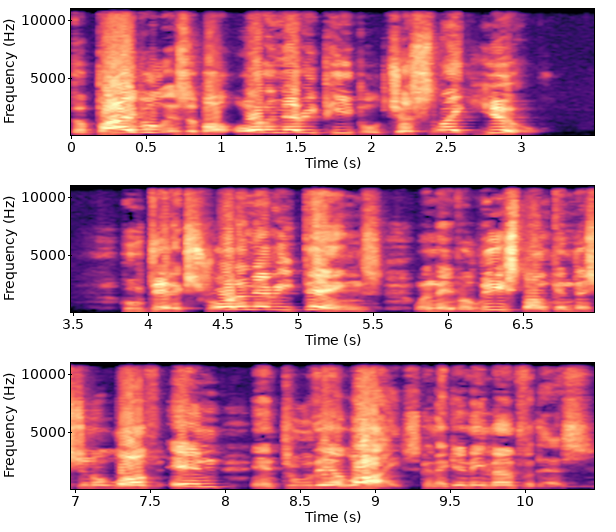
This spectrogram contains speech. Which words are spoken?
The Bible is about ordinary people just like you who did extraordinary things when they released unconditional love in and through their lives. Can I get an amen for this?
